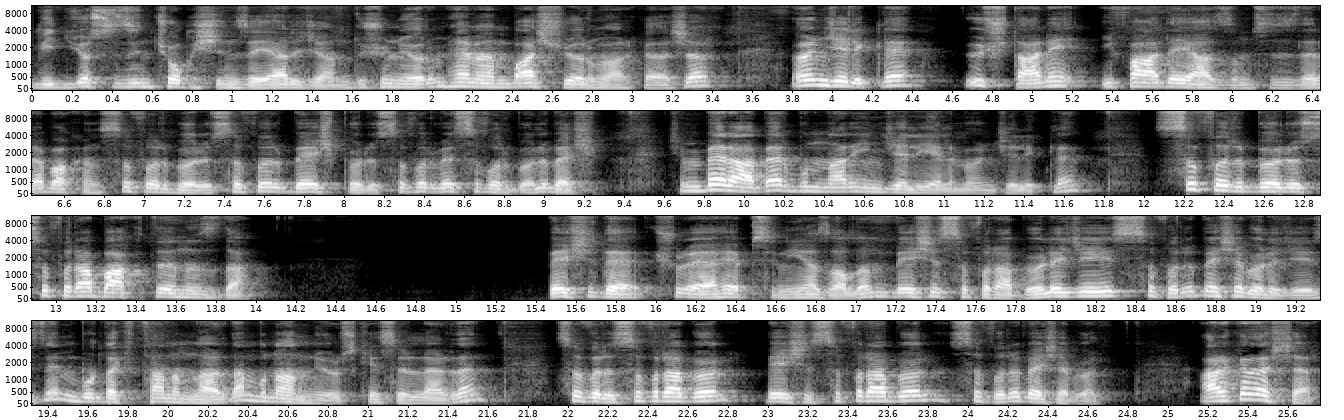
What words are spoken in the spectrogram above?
video sizin çok işinize yarayacağını düşünüyorum. Hemen başlıyorum arkadaşlar. Öncelikle 3 tane ifade yazdım sizlere. Bakın 0 bölü 0, 5 bölü 0 ve 0 bölü 5. Şimdi beraber bunları inceleyelim öncelikle. 0 bölü 0'a baktığınızda 5'i de şuraya hepsini yazalım. 5'i 0'a böleceğiz. 0'ı 5'e böleceğiz değil mi? Buradaki tanımlardan bunu anlıyoruz kesirlerden. 0'ı 0'a böl. 5'i 0'a böl. 0'ı 5'e böl. Arkadaşlar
